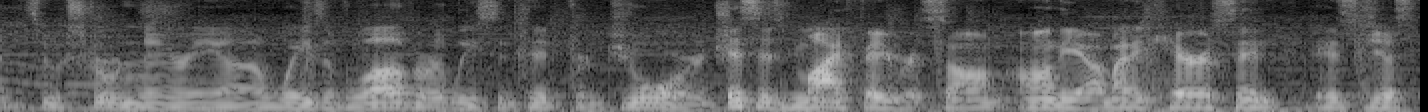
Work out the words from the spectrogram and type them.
to extraordinary uh, ways of love, or at least it did for George. This is my favorite song on the album. I think Harrison is just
